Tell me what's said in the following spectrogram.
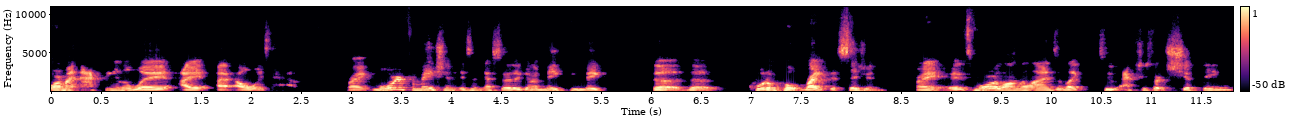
or am I acting in the way I I always have? Right. More information isn't necessarily going to make you make the the quote unquote right decision. Right. It's more along the lines of like to actually start shifting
